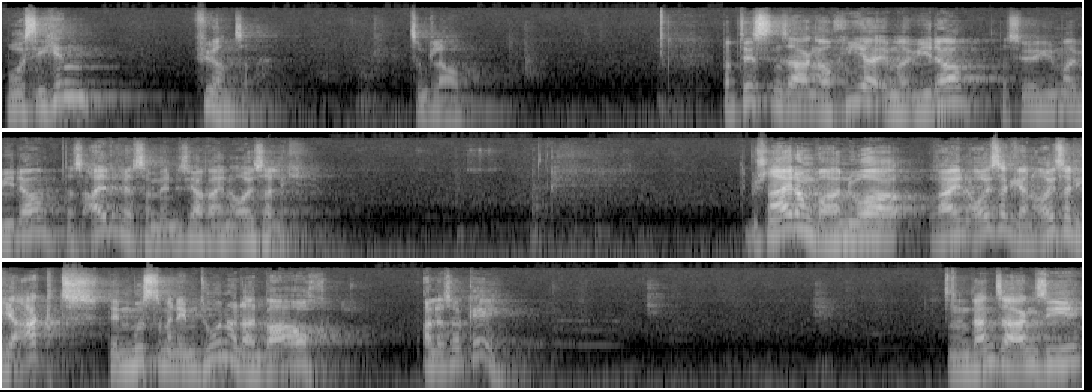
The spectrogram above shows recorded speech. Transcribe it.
wo es sie hinführen soll zum Glauben. Baptisten sagen auch hier immer wieder, das höre ich immer wieder, das Alte Testament ist ja rein äußerlich. Die Beschneidung war nur rein äußerlich, ein äußerlicher Akt, den musste man eben tun und dann war auch alles okay. Und dann sagen sie,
